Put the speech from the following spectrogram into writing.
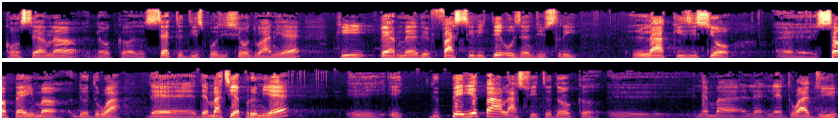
concernant donc euh, cette disposition douanière qui permet de faciliter aux industries l'acquisition euh, sans paiement de droits des, matières premières et, de payer par la suite donc euh, les, les, droits dus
